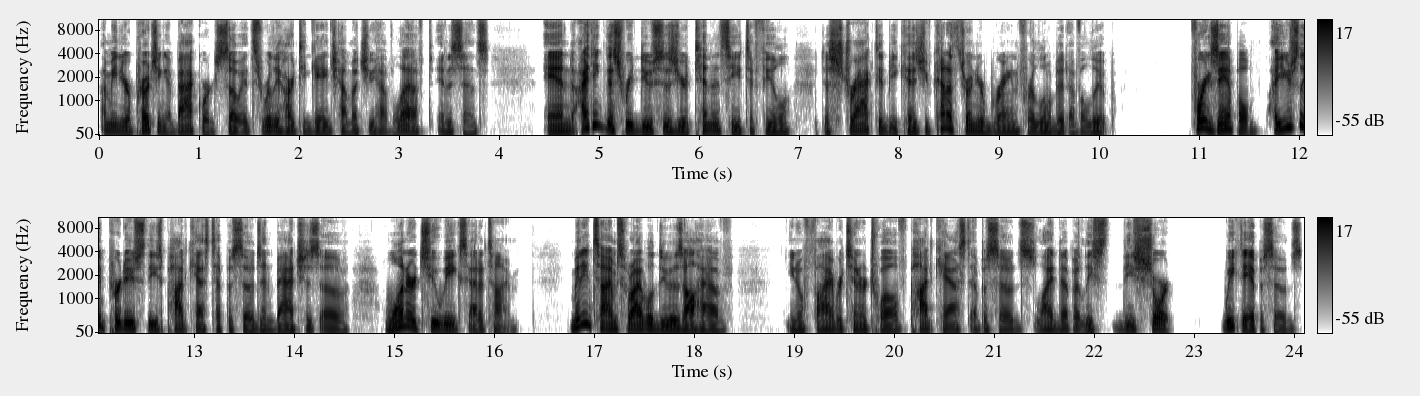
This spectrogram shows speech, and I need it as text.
I mean, you're approaching it backwards, so it's really hard to gauge how much you have left in a sense. And I think this reduces your tendency to feel distracted because you've kind of thrown your brain for a little bit of a loop. For example, I usually produce these podcast episodes in batches of one or two weeks at a time. Many times, what I will do is I'll have, you know, five or 10 or 12 podcast episodes lined up, at least these short weekday episodes.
